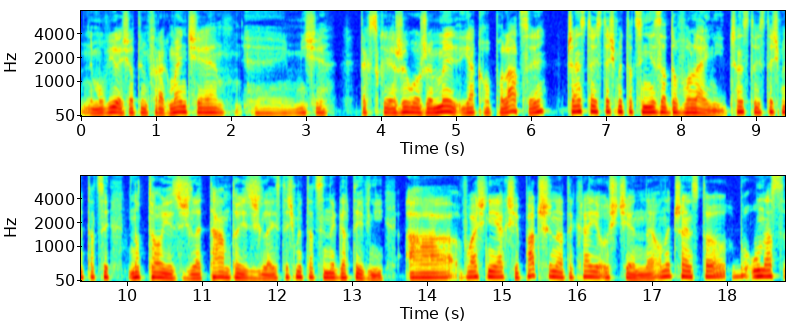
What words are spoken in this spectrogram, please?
mówiłeś o tym fragmencie, yy, mi się tak skojarzyło, że my jako Polacy często jesteśmy tacy niezadowoleni, często jesteśmy tacy, no to jest źle, tam to jest źle, jesteśmy tacy negatywni. A właśnie jak się patrzy na te kraje ościenne, one często, bo u nas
